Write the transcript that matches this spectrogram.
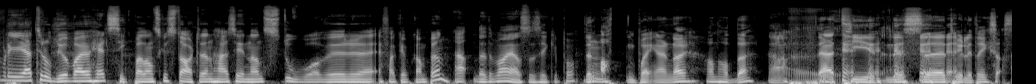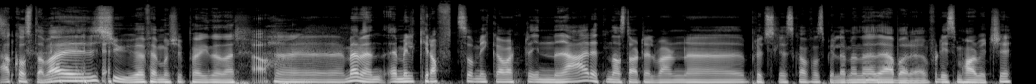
fordi jeg trodde jo, var jo helt sikker på at han skulle starte den her siden han sto over eh, FA Cup-kampen. Ja, det var jeg også sikker på. Den Mm. 18-poengeren der han hadde, Ja, det er tidenes uh, trylletriks, ass. Det har kosta meg 20-25 poeng, det der. Ja. Eh, Men, men. Emil Kraft, som ikke har vært i nærheten av startelveren, eh, plutselig skal få spille. Men eh, det er bare for de som har Ritchie.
